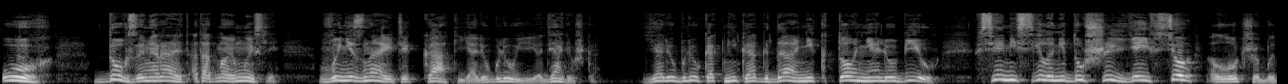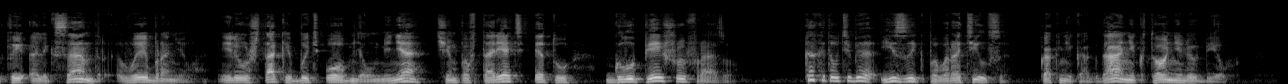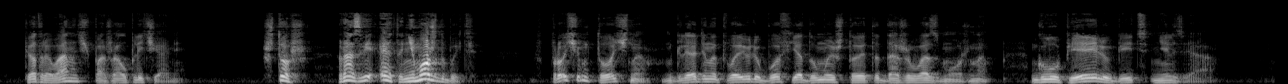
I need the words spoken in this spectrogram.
Ух, дух замирает от одной мысли. Вы не знаете, как я люблю ее, дядюшка. Я люблю, как никогда никто не любил. Всеми силами души ей все... Лучше бы ты, Александр, выбронил. Или уж так и быть обнял меня, чем повторять эту глупейшую фразу. Как это у тебя язык поворотился? Как никогда никто не любил. Петр Иванович пожал плечами. Что ж, разве это не может быть? Впрочем, точно. Глядя на твою любовь, я думаю, что это даже возможно. Глупее любить нельзя.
